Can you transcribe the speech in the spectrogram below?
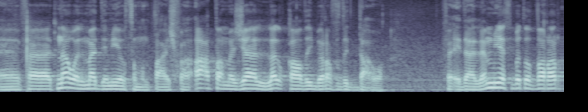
آه، فتناول المادة 118 فأعطى مجال للقاضي برفض الدعوة. فإذا لم يثبت الضرر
